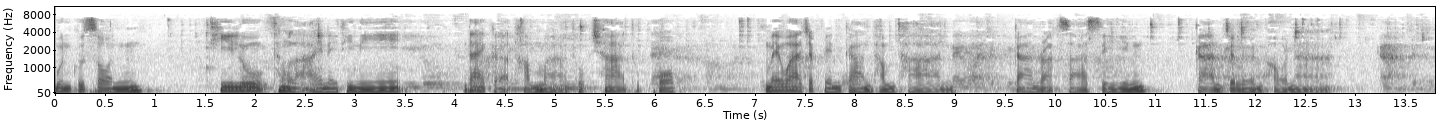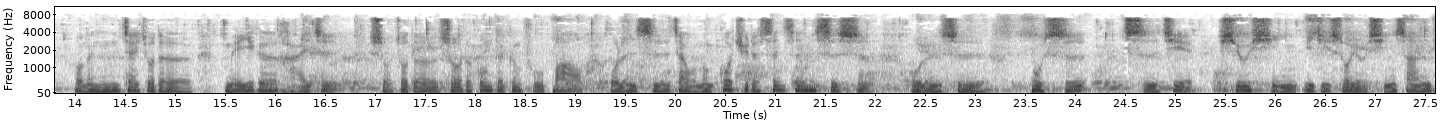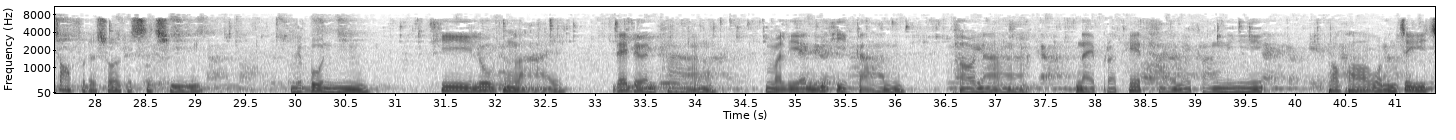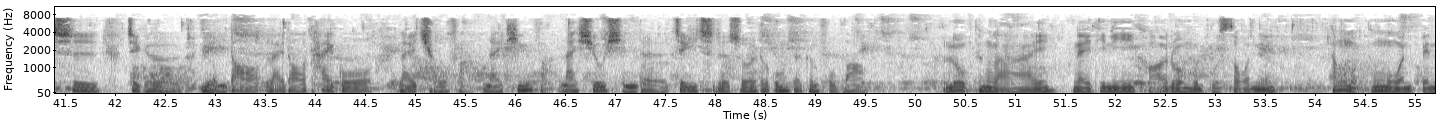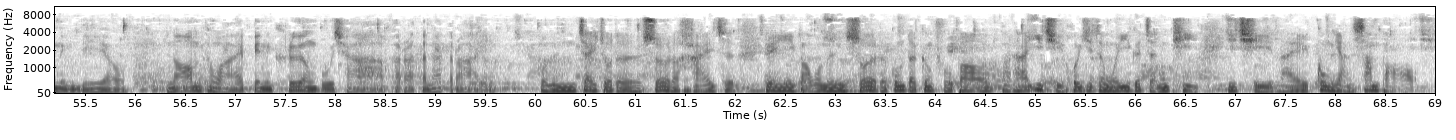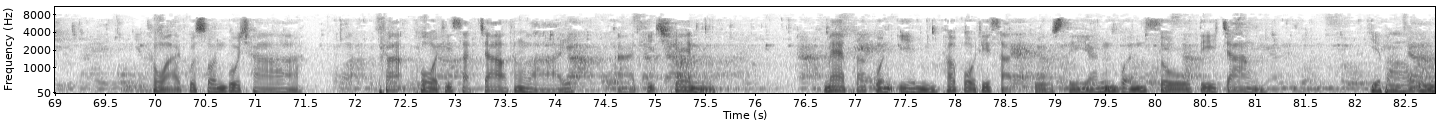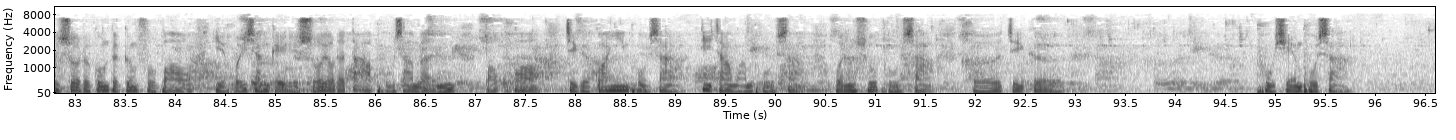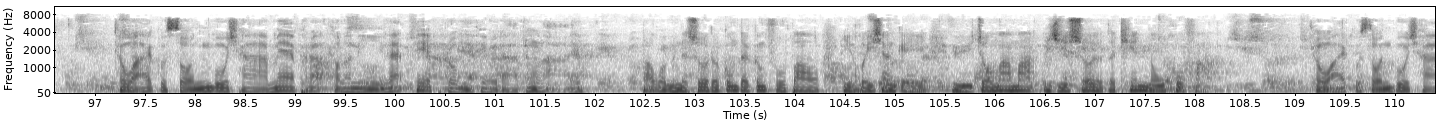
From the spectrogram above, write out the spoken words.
บุญกุศลที่ลูกทั้งหลายในที่นี้ ได้กระทำมาทุกชาติทุกภพไม่ว่าจะเป็นการทำทาน การรักษาศีล การเจริญภาวนา我们在座的每一个孩子所做的所有的功德跟福报，无论是在我们过去的生生世世，无论是布施、持戒、修行，以及所有行善造福的所有的事情， หรือบุญที่ลูกทั้งหลายได้เดินทางมาเรียนวิธีการภาวนาในประเทศไทยในครั้งนี้包括我们这一次这个远道来到泰国来求法、来听法、来修行的这一次的所有的功德跟福报。ลูกทั้งหลายในที่นี้ขอรวมบุญกุศล ทั้งหมดทั้งมวลเป็นหนึ่งเดียว น้อมถวายเป็นเครื่องบูชาพระรัตนตรัย我们在座的所有的孩子，愿意把我们所有的功德跟福报，把它一起汇集成为一个整体，一起来供养三宝。ถวายกุศลบูชา พระโพธิสัตว์เจ้าทั้งหลาย อาทิเช่น แม่พระกุณอิม พระโพธิสัตว์ผู่เสียนหวนสูตี้จ้าง 也把我们所有的功德跟福报也回向给所有的大菩萨们，包括这个观音菩萨、地藏王菩萨、文殊菩萨和这个普贤菩萨。ถวายกุศลบูชาแม่พระธรณีและเทพพรหมเทวดาทั้งหลาย把我们的所有的功德跟福报也回向给宇宙妈妈以及所有的天龙护法。ถวายกุศลบูชา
